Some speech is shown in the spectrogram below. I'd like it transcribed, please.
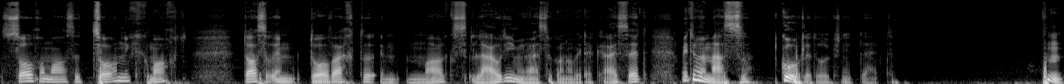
solchermaßen zornig gemacht, dass er im Torwächter, im Marx Laudi, ich weiß sogar noch, wie der geheißen hat, mit einem Messer die Gurgel durchgeschnitten hat. Hm.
